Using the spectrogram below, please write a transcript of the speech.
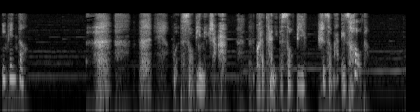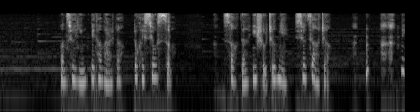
一边道：“我的骚逼美人儿，快看你的骚逼是怎么挨操的！”王秋莹被他玩的都快羞死了。臊得一手遮面，羞叫着：“，你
